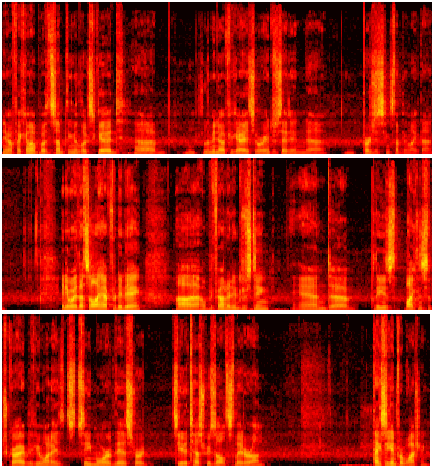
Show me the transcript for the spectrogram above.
you know, if I come up with something that looks good, um, let me know if you guys are interested in uh, purchasing something like that. Anyway, that's all I have for today. Uh, I hope you found it interesting, and uh, please like and subscribe if you want to see more of this or see the test results later on. Thanks again for watching.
